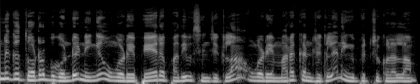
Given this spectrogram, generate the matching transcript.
எண்ணுக்கு தொடர்பு கொண்டு நீங்க உங்களுடைய பெயரை பதிவு செஞ்சுக்கலாம். உங்களுடைய மரக்கன்றுகளை நீங்க பெற்றுக்கொள்ளலாம்.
